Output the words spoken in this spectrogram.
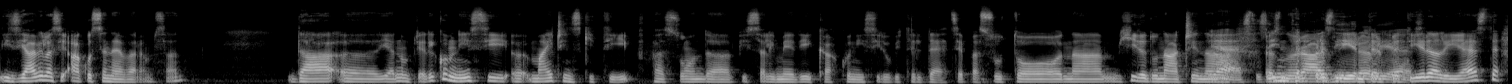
izjavila si, ako se ne varam sad, da uh, jednom prilikom nisi uh, majčinski tip, pa su onda pisali mediji kako nisi ljubitelj dece, pa su to na hiljadu načina jeste, raznorazni interpretirali, jeste. jeste.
